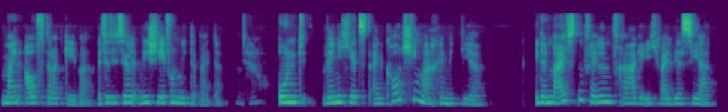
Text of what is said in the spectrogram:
mein Auftraggeber. Also es ist ja wie Chef und Mitarbeiter. Mhm. Und wenn ich jetzt ein Coaching mache mit dir, In den meisten Fällen frage ich, weil wir sehr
